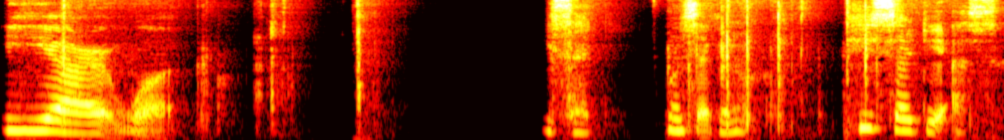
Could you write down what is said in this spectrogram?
Yeah, what? He said, one second. He said yes.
